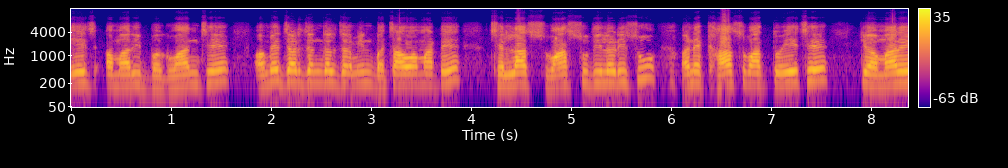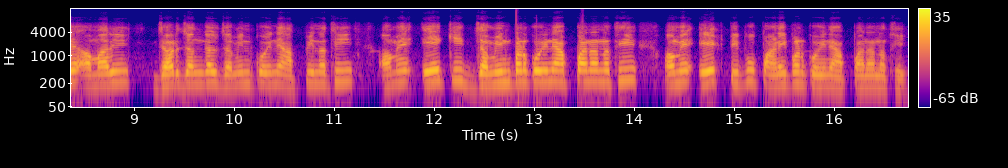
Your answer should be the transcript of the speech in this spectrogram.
એ જ અમારી ભગવાન છે. અમે જળ જંગલ જમીન બચાવવા માટે છેલ્લા શ્વાસ સુધી લડીશું. અને ખાસ વાત તો એ છે કે અમારે અમારી જળ જંગલ જમીન કોઈને આપવી નથી અમે એક ઇંચ જમીન પણ કોઈને આપવાના નથી અમે એક ટીપું પાણી પણ કોઈને આપવાના નથી.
